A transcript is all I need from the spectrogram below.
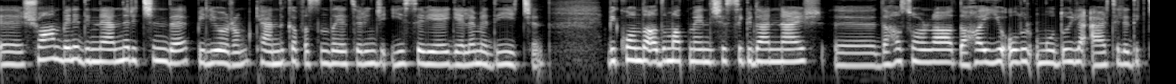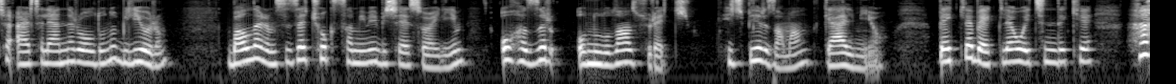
e, şu an beni dinleyenler için de biliyorum kendi kafasında yeterince iyi seviyeye gelemediği için bir konuda adım atma endişesi güdenler, e, daha sonra daha iyi olur umuduyla erteledikçe erteleyenler olduğunu biliyorum. Ballarım size çok samimi bir şey söyleyeyim. O hazır onululan süreç hiçbir zaman gelmiyor. Bekle bekle o içindeki heh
